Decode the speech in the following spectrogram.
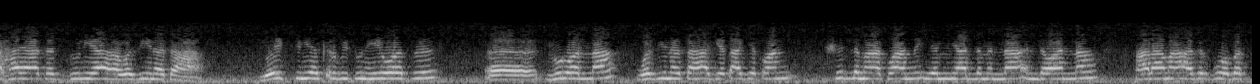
ልሐያት ዱኒያ ወዚነተሃ ይህችን የቅርቢቱን ህይወት ኑሮና ወዚነተሃ ጌጣጌጧን ሽልማቷን የሚያልምና እንደ ዋና አላማ አድርጎ በሷ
